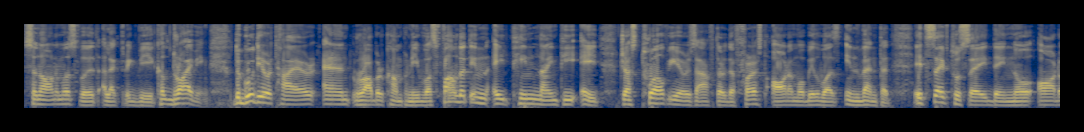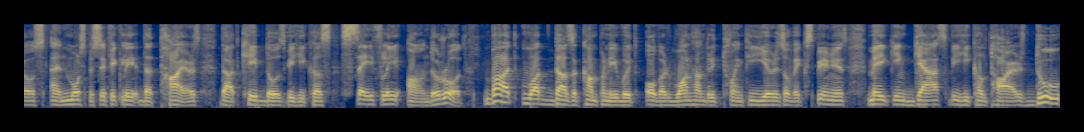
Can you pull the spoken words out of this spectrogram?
synonymous with electric vehicle driving. The Goodyear Tire and Rubber Company was founded in 1898, just 12 years after the first automobile was invented. It's safe to say they know autos and more specifically the tires that keep those vehicles safely on the road. But what does a company with over 120 years of experience making gas vehicle tires do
